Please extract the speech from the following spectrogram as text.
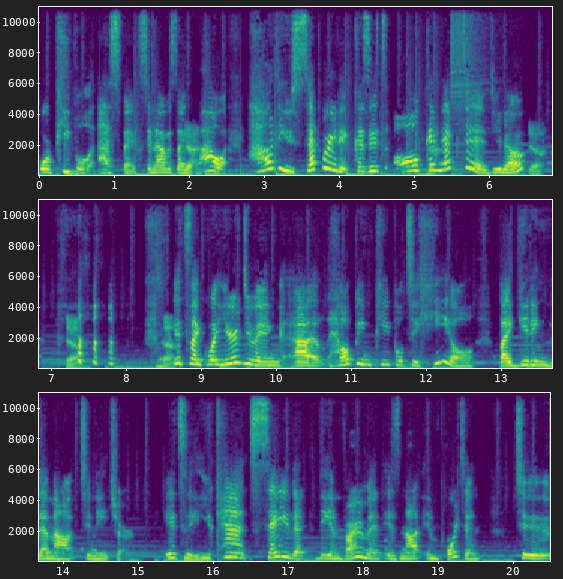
or people aspects." And I was like, yeah. "Wow, how do you separate it cuz it's all connected, you know?" Yeah. Yeah. yeah. It's like what you're doing uh helping people to heal by getting them out to nature. It's mm-hmm. you can't say that the environment is not important to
